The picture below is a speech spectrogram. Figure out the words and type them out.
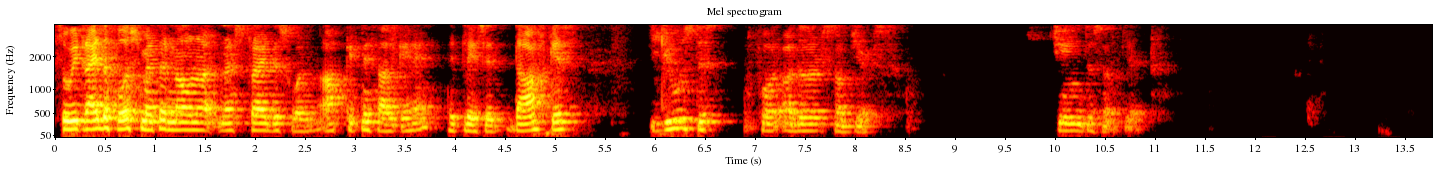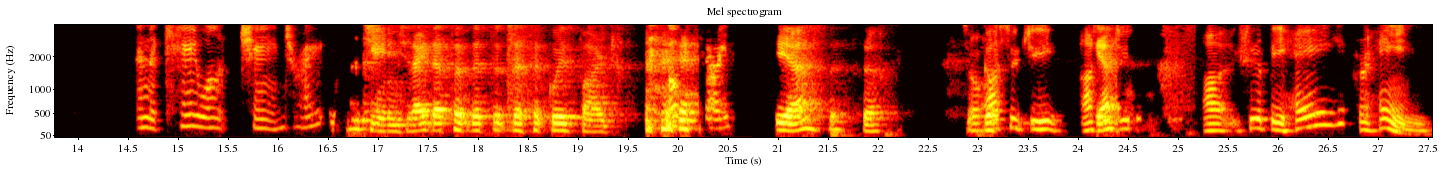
so we tried the first method now let's try this one. aap kitne saal ke replace it. The ask is use this for other subjects. Change the subject. And the k won't change right? Change right? That's a that's a that's a quiz part. Oh sorry. Yeah. So, so Go. asuji yeah. Asuji, uh, should it be hey or Hain?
